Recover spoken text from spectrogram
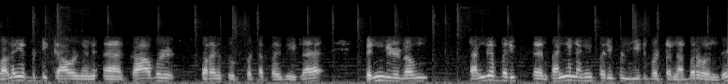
வளையப்பட்டி காவல் காவல் சரகத்து உட்பட்ட பகுதியில பெண்களிடம் தங்க பறி தங்க நகை பறிப்பில் ஈடுபட்ட நபர் வந்து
